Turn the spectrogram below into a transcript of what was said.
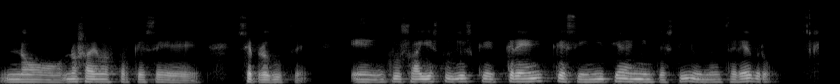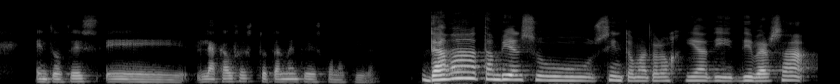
no, no sabemos por qué se, se produce. E incluso hay estudios que creen que se inicia en intestino y no en cerebro. Entonces, eh, la causa es totalmente desconocida. Dada también su sintomatología diversa,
